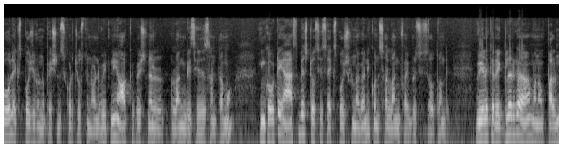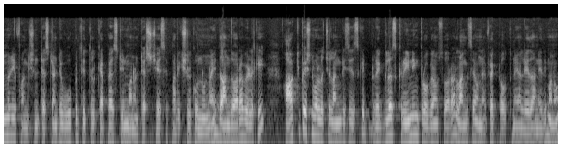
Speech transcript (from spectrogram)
కోల్ ఎక్స్పోజర్ ఉన్న పేషెంట్స్ కూడా చూస్తున్నాం వీటిని ఆక్యుపేషనల్ లంగ్ డిసీజెస్ అంటాము. ఇంకొకటి యాస్బెస్టోసిస్ ఎక్స్పోజర్ ఉన్నా కానీ కొన్నిసార్లు లంగ్ ఫైబ్రోసిస్ అవుతుంది. వీళ్ళకి రెగ్యులర్గా మనం పల్మరీ ఫంక్షన్ టెస్ట్ అంటే ఊపిరితిత్తుల కెపాసిటీని మనం టెస్ట్ చేసే పరీక్షలు కొన్ని ఉన్నాయి. దాని ద్వారా వీళ్ళకి ఆక్యుపేషన్ వల్ల వచ్చే లంగ్ డిసీజ్కి రెగ్యులర్ స్క్రీనింగ్ ప్రోగ్రామ్స్ ద్వారా లంగ్స్ ఏమైనా ఎఫెక్ట్ అవుతున్నాయా లేదా అనేది మనం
